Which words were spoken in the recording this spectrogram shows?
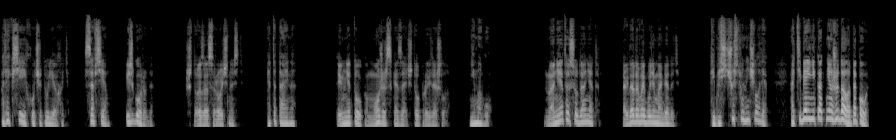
Алексей хочет уехать. Совсем. Из города. Что за срочность? Это тайна. Ты мне толком можешь сказать, что произошло? Не могу. Но нет и суда нет. Тогда давай будем обедать. Ты бесчувственный человек. От тебя я никак не ожидала такого.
